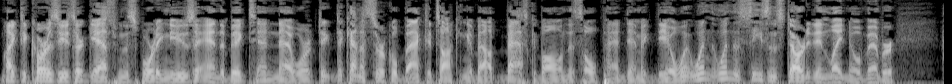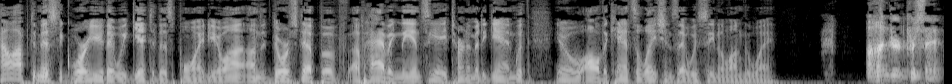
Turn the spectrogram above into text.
Mike DeCourcy is our guest from the Sporting News and the Big Ten Network. To, to, kind of circle back to talking about basketball and this whole pandemic deal, when, when when the season started in late November, how optimistic were you that we get to this point? You know, on, on the doorstep of of having the NCAA tournament again, with you know all the cancellations that we've seen along the way. A hundred percent.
